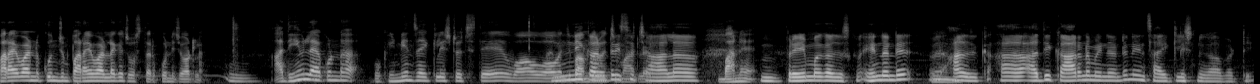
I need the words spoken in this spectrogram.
పరాయవాడిని కొంచెం పరాయవాళ్ళకే చూస్తారు కొన్ని చోట్ల. అదేం లేకుండా ఒక ఇండియన్ సైక్లిస్ట్ వస్తే అన్ని కంట్రీస్ చాలా బానే. ప్రేమగా చూసుకున్నా ఏంటంటే అది ఆ- అది కారణం ఏంటంటే నేను సైక్లిస్ట్ని కాబట్టి.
